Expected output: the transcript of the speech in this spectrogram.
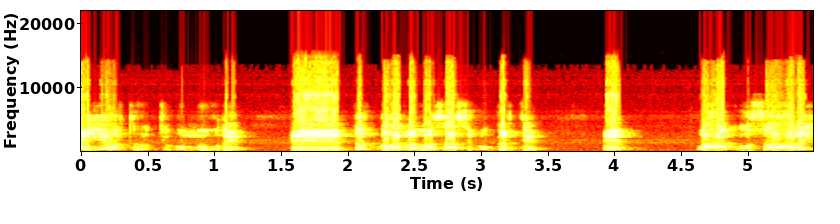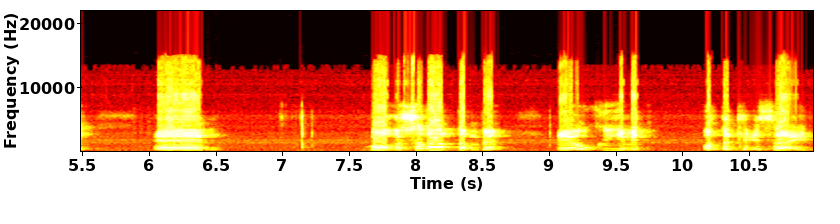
ayay horta runtii u muuqdeen. Dad badanna waa saasay u garteen. Waxaa kuu soo haray booqashadan dambe ee uu ku yimid waddanka israa'iil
